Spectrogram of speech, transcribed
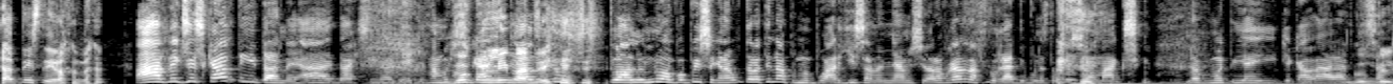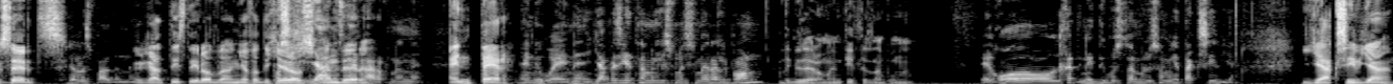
γατί στη ρόδα. Α, δεν ξέρεις καν τι ήτανε. Α, εντάξει, ναι, οκ. Και θα μου έχεις Google βγάλει του images. αλλουνού, του αλλουνού από πίσω. Και να πούμε τώρα τι να πούμε που αργήσαμε μια μισή ώρα. Βγάλε αυτό το γάτι που είναι στο πίσω αμάξι. να πούμε ότι ε, και καλά. Google search. Τέλος πάντων, ναι. Γατί στη ρόδα. Νιώθω Πόσοι τυχερός. χιλιάδες θα Enter. υπάρχουν, ναι. Enter. Anyway, ναι. Για πες γιατί θα μιλήσουμε σήμερα λοιπόν. Δεν ξέρω, man. τι θες να πούμε. Εγώ είχα την εντύπωση ότι θα μιλούσαμε για ταξίδια. Για αξίδια.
